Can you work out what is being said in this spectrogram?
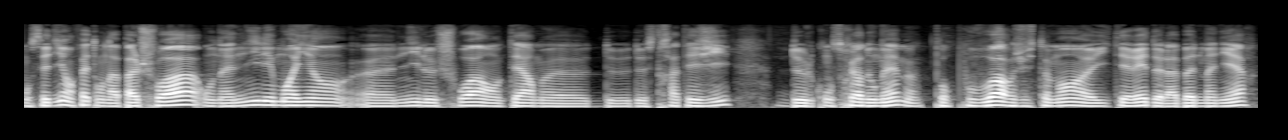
on s'est dit en fait on n'a pas le choix, on n'a ni les moyens euh, ni le choix en termes de, de stratégie de le construire nous-mêmes pour pouvoir justement euh, itérer de la bonne manière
